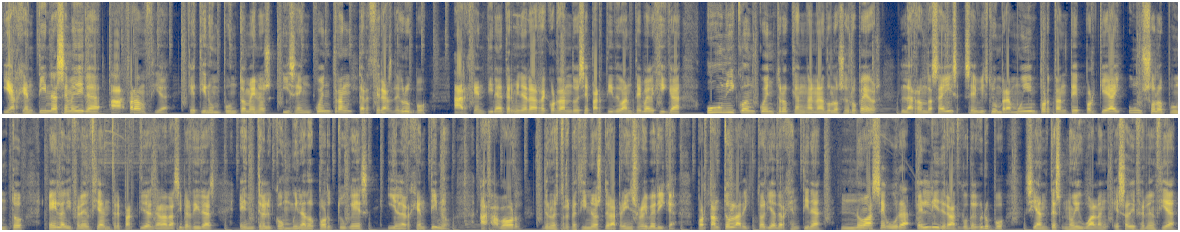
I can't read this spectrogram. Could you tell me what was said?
Y Argentina se medirá a Francia, que tiene un punto menos y se encuentran terceras de grupo. Argentina terminará recordando ese partido ante Bélgica, único encuentro que han ganado los europeos. La ronda 6 se vislumbra muy importante porque hay un solo punto en la diferencia entre partidas ganadas y perdidas entre el combinado portugués y el argentino, a favor de nuestros vecinos de la península ibérica. Por tanto, la victoria de Argentina no asegura el liderazgo del grupo, si antes no igualan esa diferencia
